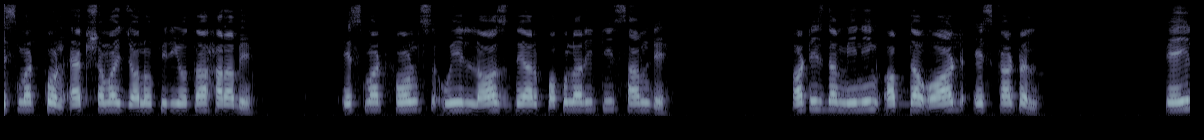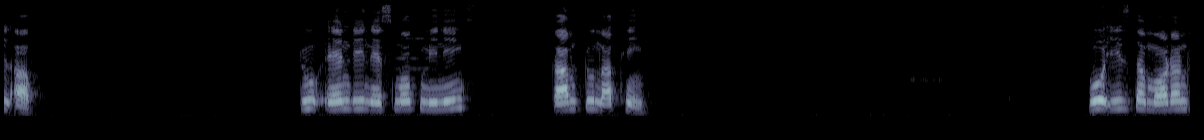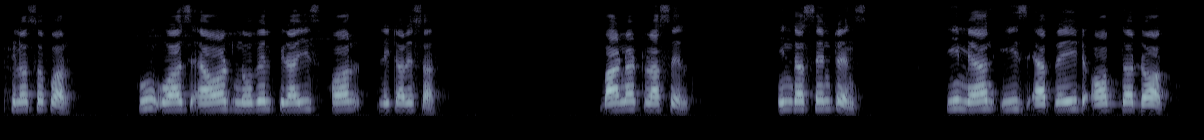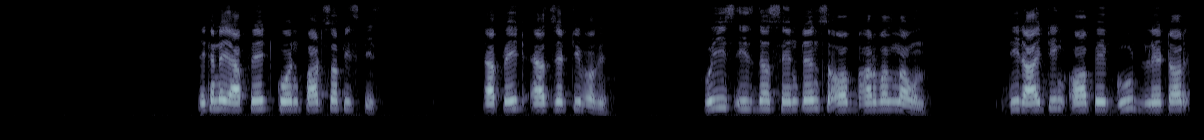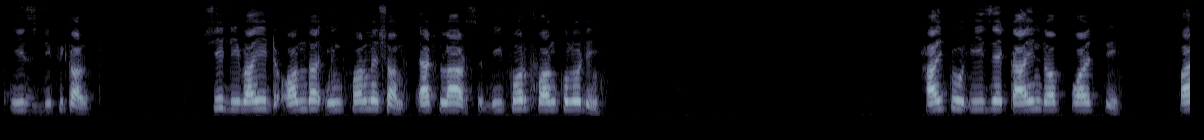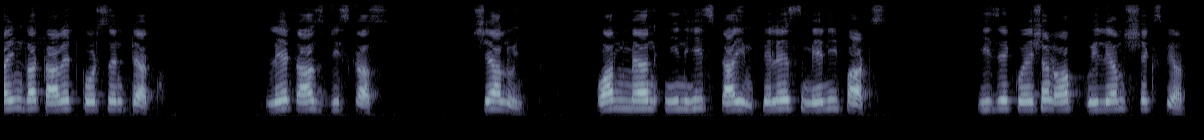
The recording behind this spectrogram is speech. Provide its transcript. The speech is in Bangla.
স্মার্টফোন একসময় জনপ্রিয়তা হারাবে। Smartphones will lose their popularity someday. What is the meaning of the word scuttle? Pale up. To end in smoke meanings come to nothing. Who is the modern philosopher who was awarded Nobel Prize for Literature? Bernard Russell. In the sentence, the man is afraid of the dog. এখানে অ্যাপ্রেড কোন পার্টস অফ স্পিচ অ্যাপ্রেড অ্যাডজেক্টিভ হবে which is the sentence of verbal noun The writing of a good letter is difficult. She divided on the information at large before concluding. Haiku is a kind of poetry. Find the correct question tag. Let us discuss. Shall we? One man in his time plays many parts is a question of William Shakespeare.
